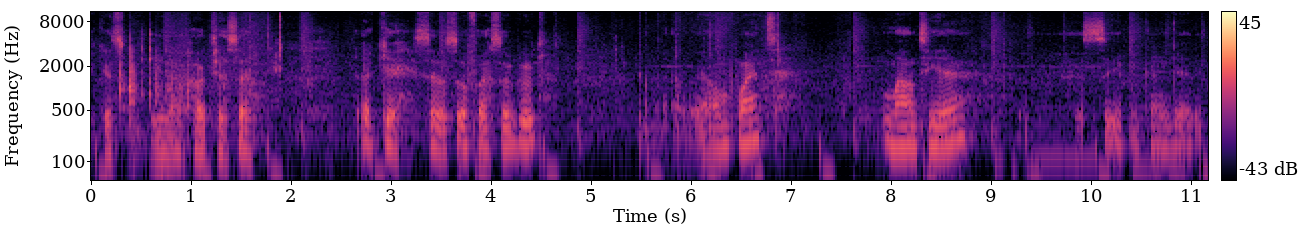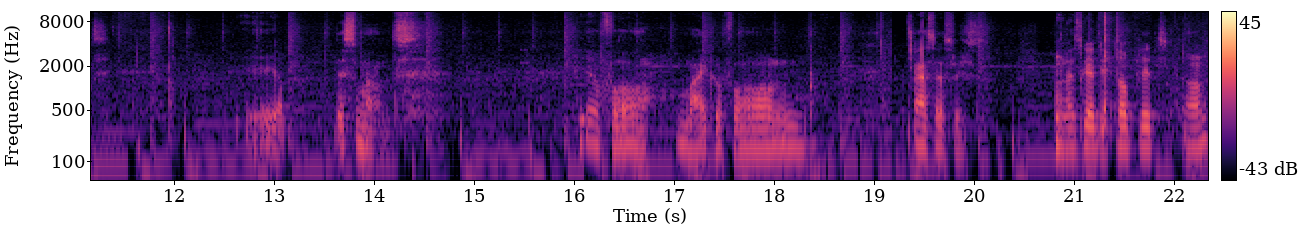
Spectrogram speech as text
because you know hurt yourself. Okay so so far so good. On point. Mount here. Let's see if we can get it. Yep this mount. Here for microphone accessories let's get the top plate on.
